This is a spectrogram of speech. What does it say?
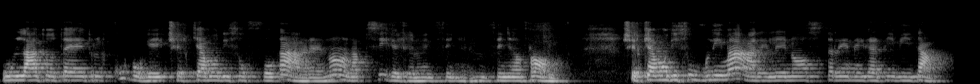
un lato tetro e cupo che cerchiamo di soffocare, no? la psiche ce lo insegna, ce lo insegna Freud. Cerchiamo di sublimare le nostre negatività.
